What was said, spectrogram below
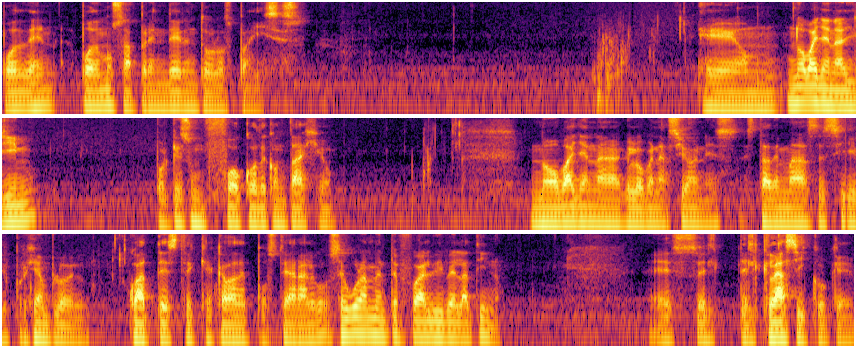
pueden, podemos aprender en todos los países. Eh, um, no vayan al gym porque es un foco de contagio. No vayan a aglomeraciones. Está de más decir, por ejemplo, el cuate este que acaba de postear algo, seguramente fue al Vive Latino. Es el, clásico que,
